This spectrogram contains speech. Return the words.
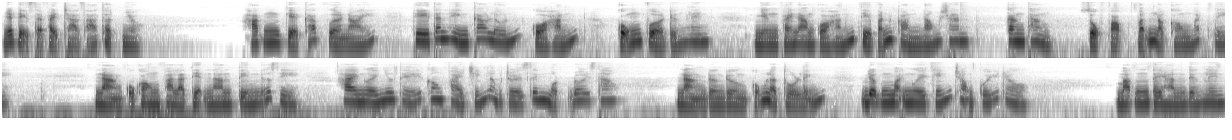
nhất định sẽ phải trả giá thật nhiều. Hắc Kiệt Khắc vừa nói, thì thân hình cao lớn của hắn cũng vừa đứng lên, nhưng phái nam của hắn thì vẫn còn nóng ran, căng thẳng, dục vọng vẫn là không mất đi. Nàng cũng không phải là thiện nam tín nữa gì, hai người như thế không phải chính là một trời sinh một đôi sao. Nàng đường đường cũng là thủ lĩnh, được mọi người kính trọng quý đầu. Mắt thấy hắn đứng lên,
